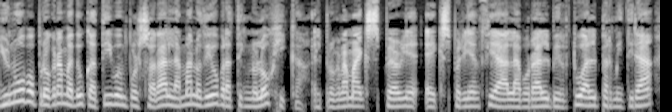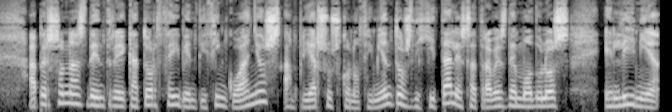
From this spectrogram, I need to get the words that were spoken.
y un nuevo programa educativo impulsará la mano de obra tecnológica. El programa Experiencia Laboral Virtual permitirá a personas de entre 14 y 25 años ampliar sus conocimientos digitales a través de módulos en línea.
